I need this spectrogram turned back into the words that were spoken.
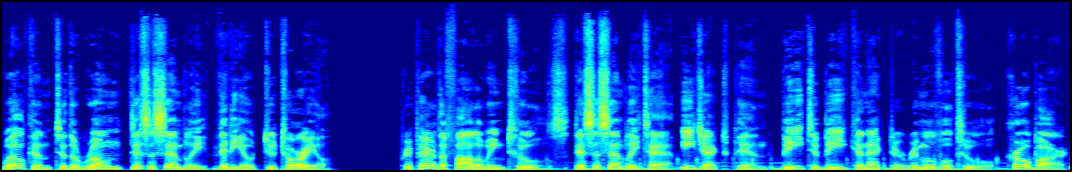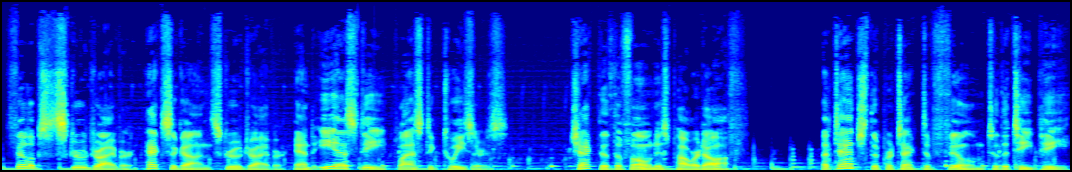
Welcome to the Rhone Disassembly video tutorial. Prepare the following tools. Disassembly tab, eject pin, B2B connector removal tool, crowbar, Phillips screwdriver, hexagon screwdriver, and ESD plastic tweezers. Check that the phone is powered off. Attach the protective film to the TP.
